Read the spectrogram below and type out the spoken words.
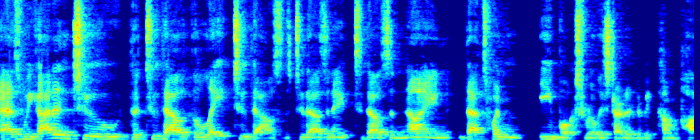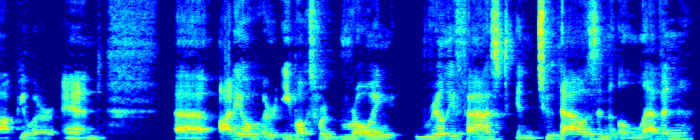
as we got into the 2000, the late 2000s, 2008, 2009, that's when ebooks really started to become popular. And uh, audio or ebooks were growing really fast. In 2011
